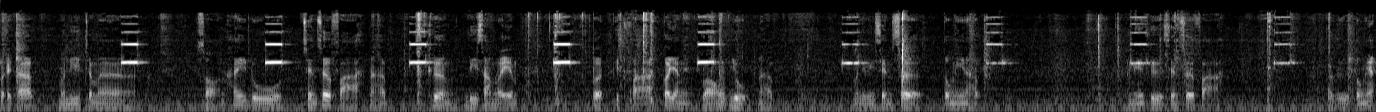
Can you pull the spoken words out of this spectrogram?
วัสดีครับ วันนี้จะมาสอนให้ดูเซ็นเซอร์ฝานะครับ เครื่อง D 3 0 0 M เปิดปิดฝาก็ยังร้องอยู่นะครับ มันจะมีเซ็นเซอร์ตรงนี้นะครับ อันนี้คือเซ็นเซอร์ฝา ก็คือตรงเนี้ย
